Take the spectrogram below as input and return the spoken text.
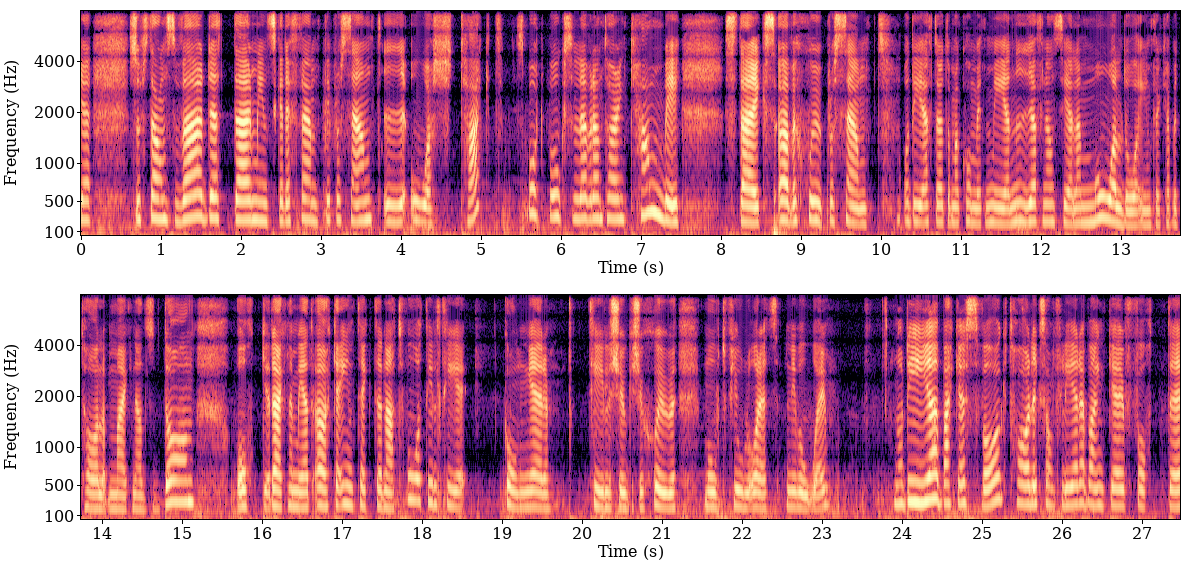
eh, substansvärdet där minskade 50% i årstakt. Sportboksleverantören Kambi stärks över 7 och det efter att de har kommit med nya finansiella mål då inför kapitalmarknadsdagen och räknar med att öka intäkterna 2 till 3 gånger till 2027 mot fjolårets nivåer. Nordea backar svagt, har liksom flera banker fått eh,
